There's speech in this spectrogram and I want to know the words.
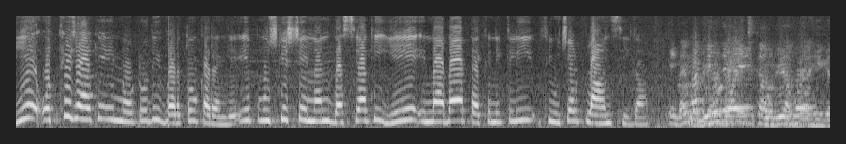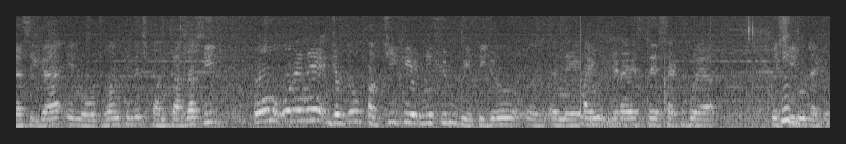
ਇਹ ਉੱਥੇ ਜਾ ਕੇ ਇਹ ਨੋਟੋ ਦੀ ਵਰਤੋਂ ਕਰਨਗੇ। ਇਹ ਪੁੱਛਗਿੱਛ 'ਚ ਇਹਨਾਂ ਨੇ ਦੱਸਿਆ ਕਿ ਇਹ ਇਹਨਾਂ ਦਾ ਟੈਕਨੀਕਲੀ ਫਿਊਚਰ ਪਲਾਨ ਸੀਗਾ। ਇੱਕ ਕੋਰੀਅਰ ਬॉय ਕੰਮ ਕਰਦਾ ਹੈਗਾ ਸੀਗਾ ਇਹ ਨੌਜਵਾਨ ਕਿਹਦੇ ਵਿੱਚ ਕੰਮ ਕਰਦਾ ਸੀ। ਉਹ ਉਹਨੇ ਨੇ ਜਦੋਂ ਪਬਜੀ ਖੇਡਣੀ ਸ਼ੁਰੂ ਕੀਤੀ, ਜਦੋਂ ਇਹਨੇ ਮਾਈਂਡ ਜਿਹੜਾ ਇਸ ਤੇ ਸੈੱਟ ਹੋਇਆ, ਇਸ ਚੀਜ਼ ਨੂੰ ਲੈ ਕੇ।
